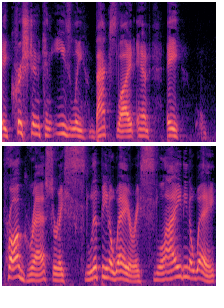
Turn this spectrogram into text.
a Christian can easily backslide and a progress or a slipping away or a sliding away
